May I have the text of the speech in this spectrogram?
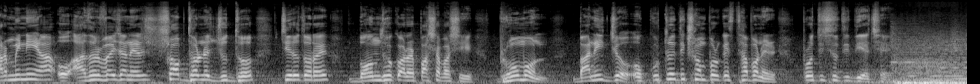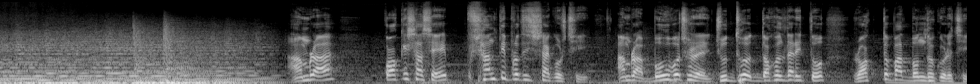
আর্মেনিয়া ও আজারবাইজানের সব ধরনের যুদ্ধ চিরতরে বন্ধ করার পাশাপাশি ভ্রমণ, বাণিজ্য ও কূটনৈতিক সম্পর্ক স্থাপনের প্রতিশ্রুতি দিয়েছে। আমরা ককেশাসে শান্তি প্রতিষ্ঠা করছি। আমরা বহু বছরের যুদ্ধ দখলদারিত্ব, রক্তপাত বন্ধ করেছি।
